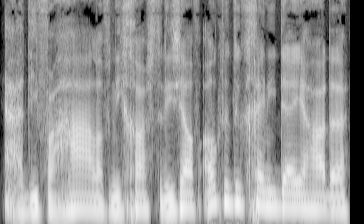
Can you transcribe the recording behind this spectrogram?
Ja, die verhalen van die gasten die zelf ook natuurlijk geen idee hadden.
